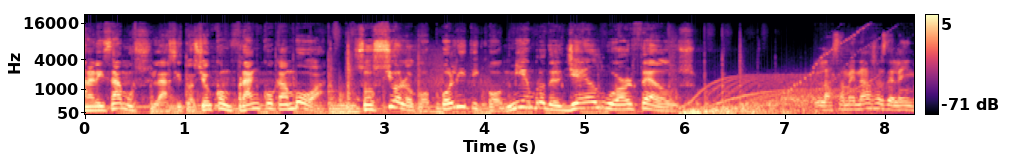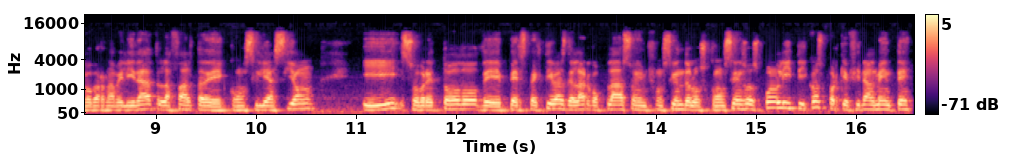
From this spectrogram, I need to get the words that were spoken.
Analizamos la situación con Franco Gamboa, sociólogo, político, miembro del Yale World Fellows. Las amenazas de la ingobernabilidad, la falta de conciliación y sobre todo de perspectivas de largo plazo en función de los consensos políticos, porque finalmente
